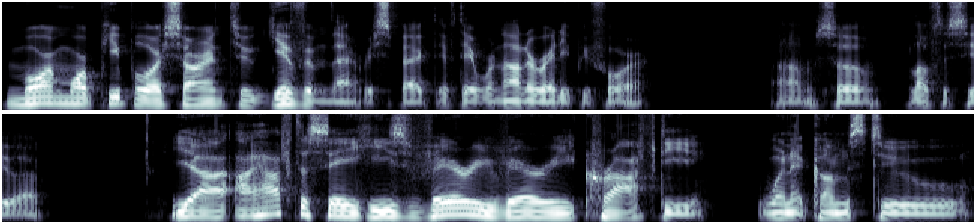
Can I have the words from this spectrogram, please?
more and more people are starting to give him that respect if they were not already before. Um, so love to see that. Yeah, I have to say he's very, very crafty when it comes to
